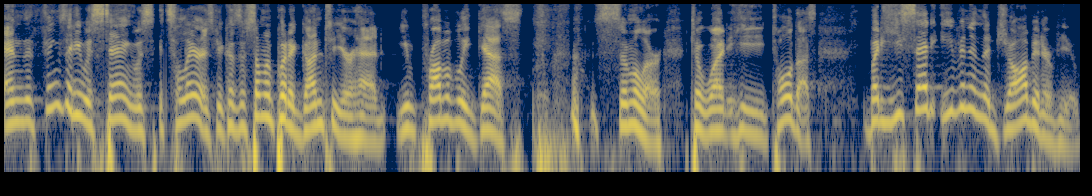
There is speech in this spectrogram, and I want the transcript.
And the things that he was saying was it's hilarious because if someone put a gun to your head, you'd probably guess similar to what he told us. But he said even in the job interview,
